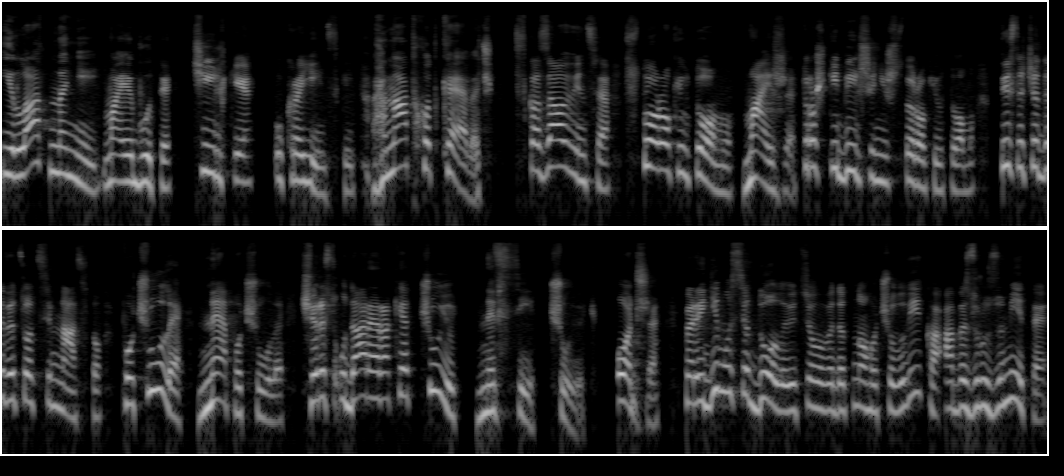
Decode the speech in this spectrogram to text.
І лад на ній має бути тільки український. Гнат Хоткевич. Сказав він це 100 років тому, майже трошки більше ніж 100 років тому. 1917-го. Почули, не почули. Через удари ракет чують, не всі чують. Отже, перейдімося долею цього видатного чоловіка, аби зрозуміти,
